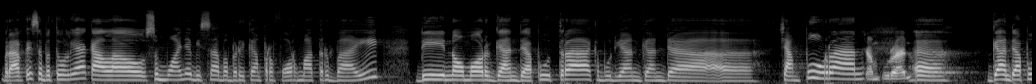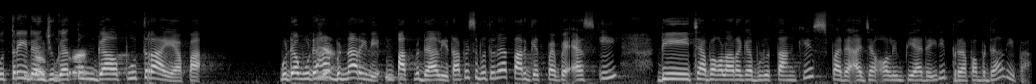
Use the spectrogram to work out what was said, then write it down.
Berarti sebetulnya kalau semuanya bisa memberikan performa terbaik di nomor ganda putra, kemudian ganda uh, campuran, campuran. Uh, ganda putri tunggal dan juga putra. tunggal putra ya Pak. Mudah-mudahan ya. benar ini empat medali. Tapi sebetulnya target PBSI di cabang olahraga bulu tangkis pada ajang Olimpiade ini berapa medali Pak?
